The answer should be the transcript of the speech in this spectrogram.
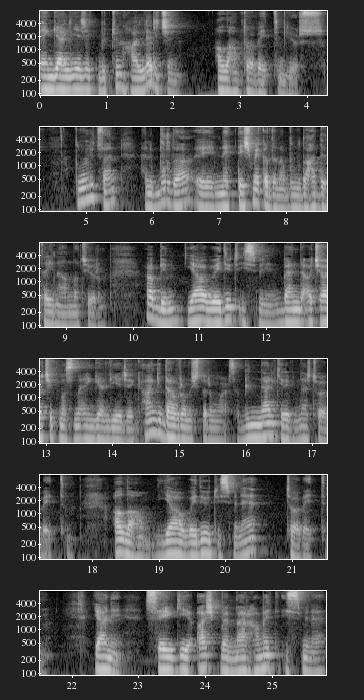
engelleyecek bütün haller için Allah'ım tövbe ettim diyoruz. Bunu lütfen hani burada e, netleşmek adına bunu daha detayını anlatıyorum. Rabbim Ya Vedüt isminin bende açığa çıkmasını engelleyecek hangi davranışlarım varsa binler kere binler tövbe ettim. Allah'ım Ya Vedüt ismine tövbe ettim. Yani sevgi, aşk ve merhamet ismine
